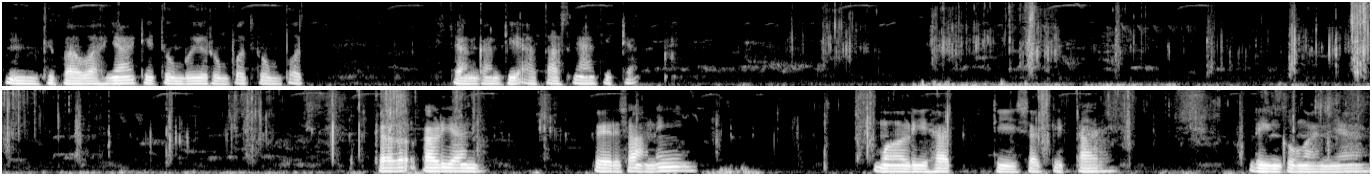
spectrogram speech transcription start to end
Hmm, di bawahnya ditumbuhi rumput-rumput, sedangkan di atasnya tidak. Kalau kalian bersani melihat di sekitar lingkungannya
